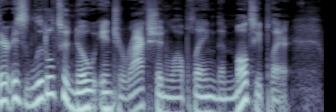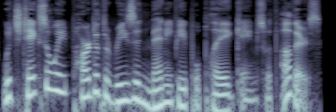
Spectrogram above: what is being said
there is little to no interaction while playing them multiplayer, which takes away part of the reason many people play games with others.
